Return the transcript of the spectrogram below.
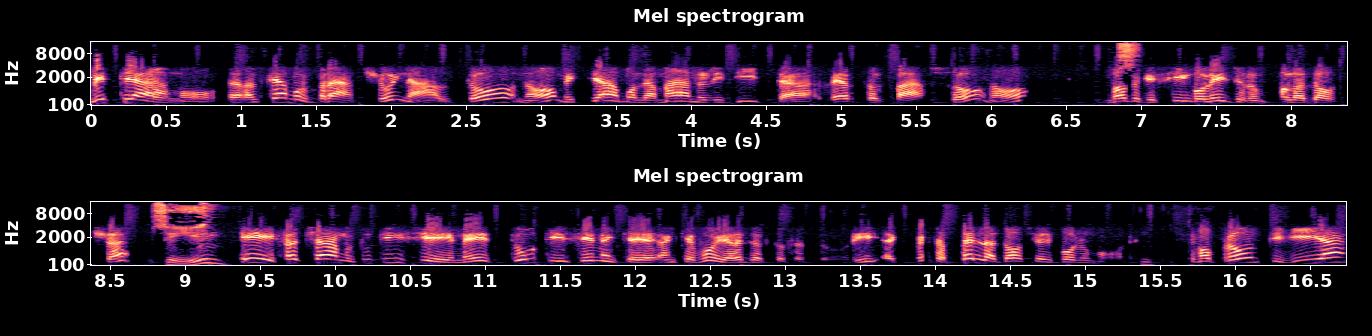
mettiamo, eh, alziamo il braccio in alto, no? mettiamo la mano e le dita verso il basso, no? in modo che simboleggiano un po' la doccia sì. e facciamo tutti insieme, tutti insieme anche, anche voi radioascoltatori, eh, questa bella doccia del buon umore. Siamo pronti? Via!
